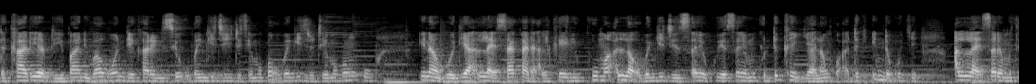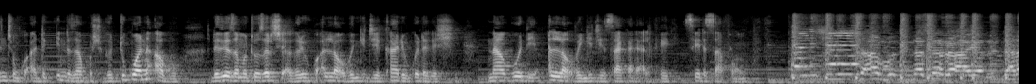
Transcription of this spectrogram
da kariyar da ya bani. Babu wanda ya kare ni sai ubangiji da taimakon ubangiji da taimakon ku. Ina godiya. Allah ya saka da alkhairi. Kuma Allah ubangiji ya tsare ku ya tsare muku dukkan iyalanku a duk inda kuke. Allah ya tsare mutuncin ku a duk inda za ku shiga. Duk wani abu da zai zama tozarci a gare ku Allah ubangiji ya kare ku daga shi. Na gode. Allah ubangiji ya saka da alkhairi. Sai da safan ku. Samun nasara yardar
